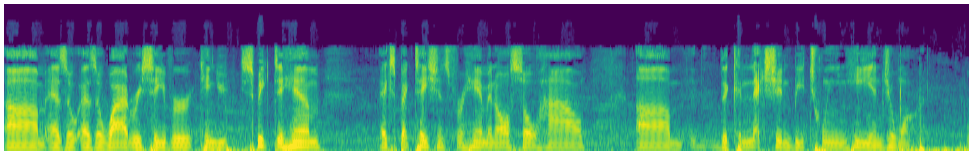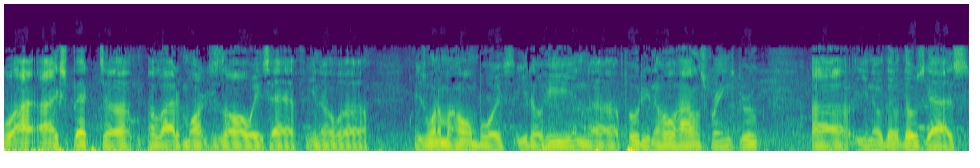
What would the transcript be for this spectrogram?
um, as a as a wide receiver. Can you speak to him, expectations for him, and also how um, the connection between he and Juwan? Well, I, I expect uh, a lot of Marcus, as I always have. You know, uh, he's one of my homeboys. You know, he and uh, and the whole Highland Springs group. Uh, you know, th- those guys.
